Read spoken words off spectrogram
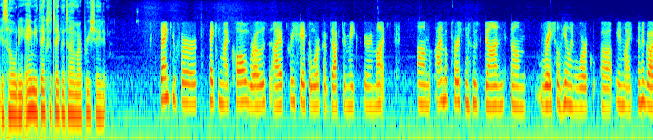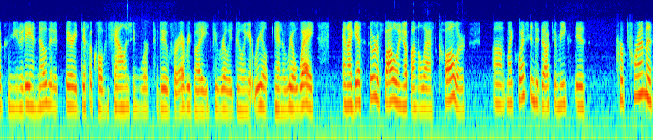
is holding. Amy, thanks for taking the time. I appreciate it. Thank you for taking my call, Rose. I appreciate the work of Dr. Meeks very much. Um, I'm a person who's done some racial healing work uh, in my synagogue community and know that it's very difficult and challenging work to do for everybody if you're really doing it real in a real way. And I guess sort of following up on the last caller, um, my question to Dr. Meeks is her premise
